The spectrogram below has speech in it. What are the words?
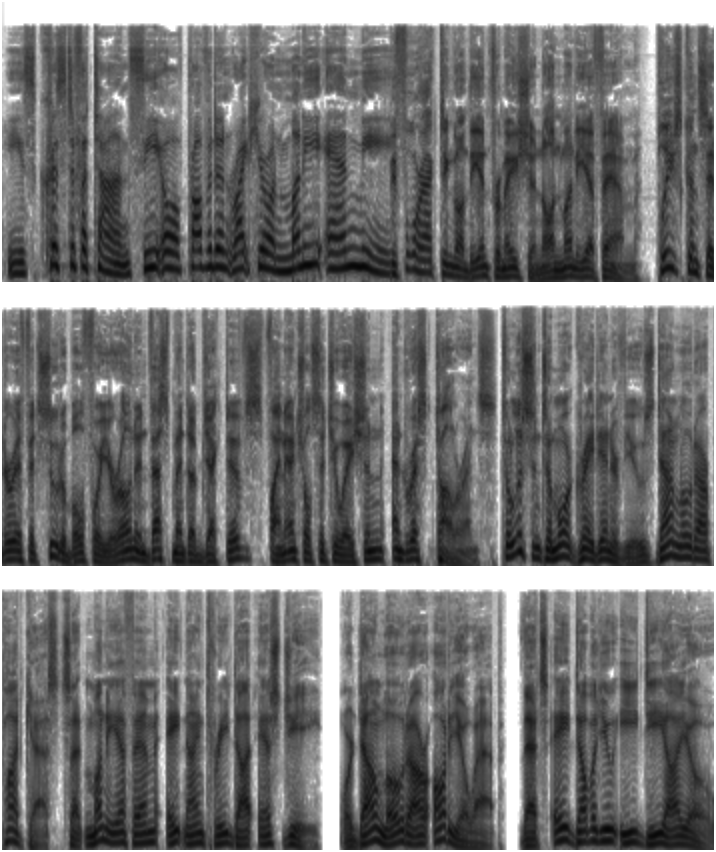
He's Christopher Tan, CEO of Providend, right here on Money and Me. Before acting on the information on Money FM, please consider if it's suitable for your own investment objectives, financial situation, and risk tolerance. To listen to more great interviews, download our podcasts at moneyfm893.sg or download our AWEDIO app. That's A W E D I O.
